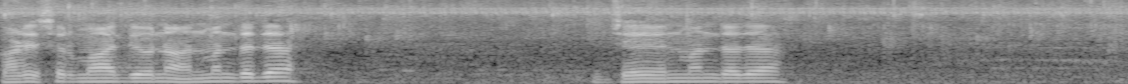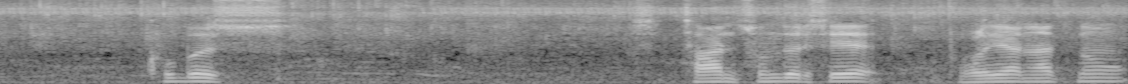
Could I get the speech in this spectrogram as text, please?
ભાડેશ્વર મહાદેવના હનુમાન દાદા. જય હનુમાન દાદા. ખૂબ જ સ્થાન સુંદર છે. ભોળિયાનાથનું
